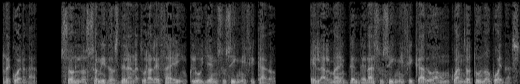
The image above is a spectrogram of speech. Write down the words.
Recuerda. Son los sonidos de la naturaleza e incluyen su significado. El alma entenderá su significado aun cuando tú no puedas.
